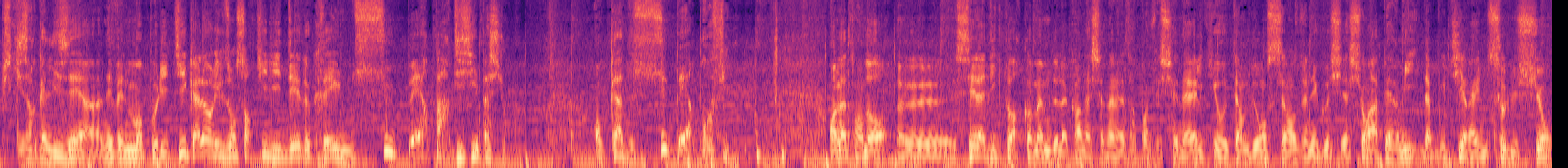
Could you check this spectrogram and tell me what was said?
puisqu'ils organisaient un événement politique. Alors ils ont sorti l'idée de créer une super participation en cas de super profit. En attendant, euh, c'est la victoire quand même de l'accord national interprofessionnel qui, au terme de 11 séances de négociation, a permis d'aboutir à une solution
